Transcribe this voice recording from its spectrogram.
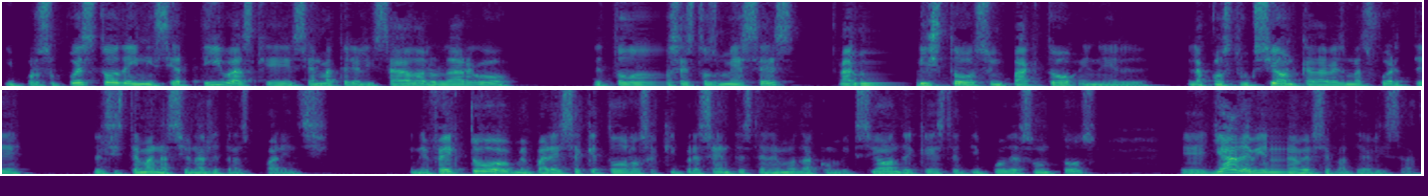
y por supuesto de iniciativas que se han materializado a lo largo de todos estos meses, han visto su impacto en, la construcción cada vez más fuerte del Sistema Nacional de Transparencia. En efecto, me parece que todos los aquí presentes tenemos la convicción de que este tipo de asuntos eh, ya debían haberse materializado.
